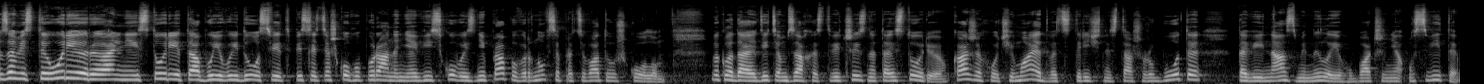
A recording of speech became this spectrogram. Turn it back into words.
Замість теорії, реальні історії та бойовий досвід. Після тяжкого поранення військовий з Дніпра повернувся працювати у школу. Викладає дітям захист вітчизни та історію. Каже, хоч і має 20-річний стаж роботи, та війна змінила його бачення освіти.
